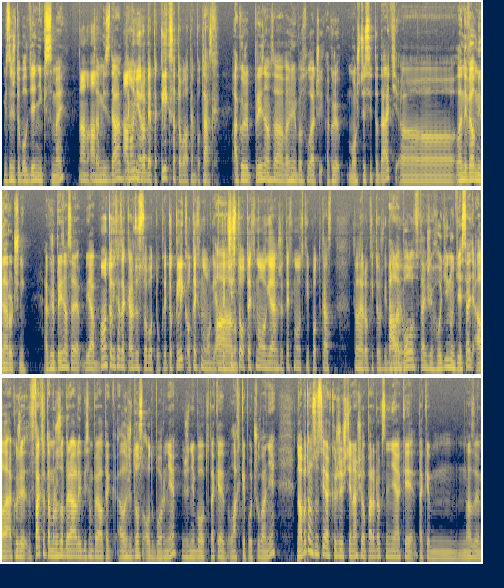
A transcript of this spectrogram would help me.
Myslím, že to bol denník SME, Áno, áno. Sa mi zdá. Áno, taký... oni robia, tak klik sa to volá ten podcast. Tak. Akože priznám sa, vážení poslucháči, akože môžete si to dať, uh, len je veľmi náročný. Akože priznám sa, ja... Ono to vychádza každú sobotu, keď to klik o technológiách. To je čisto o technológiách, že technologický podcast, dlhé roky to už vydávajú. Ale bolo to tak, že hodinu 10, ale akože fakt to tam rozoberali, by som povedal tak, ale že dosť odborne, že nebolo to také ľahké počúvanie. No a potom som si akože ešte našiel paradoxne nejaké také, mm, nazvem,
